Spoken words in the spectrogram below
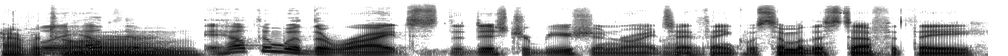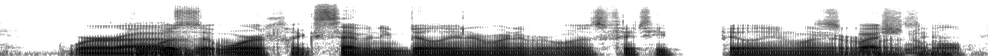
Avatar Well, it helped them. It helped them with the rights, the distribution rights. I think with some of the stuff that they were. Uh, was it worth? Like 70 billion or whatever it was, 50 billion, whatever. it was, yeah. questionable.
